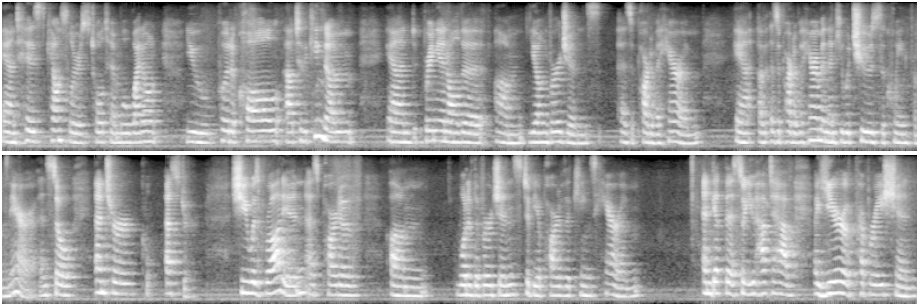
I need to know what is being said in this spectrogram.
and his counselors told him, Well, why don't you put a call out to the kingdom and bring in all the um, young virgins as a part of a harem? And, uh, as a part of a harem, and then he would choose the queen from there. And so, enter Esther. She was brought in as part of um, one of the virgins to be a part of the king's harem. And get this so you have to have a year of preparation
